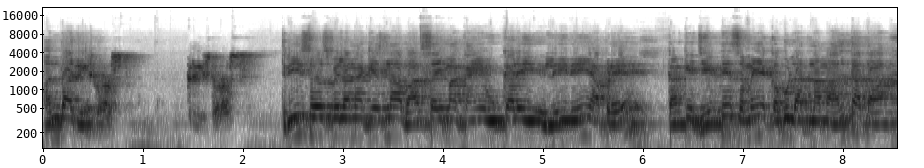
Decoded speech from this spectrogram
અંદાજે. ત્રીસ વર્ષ ત્રીસ વર્ષ પહેલાના કેસના વારસાઈમાં કાંઈ ઉકાળી લઈ નહીં આપણે કારણ કે જે તે સમયે કબૂલાતનામાં હાલતા હતા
